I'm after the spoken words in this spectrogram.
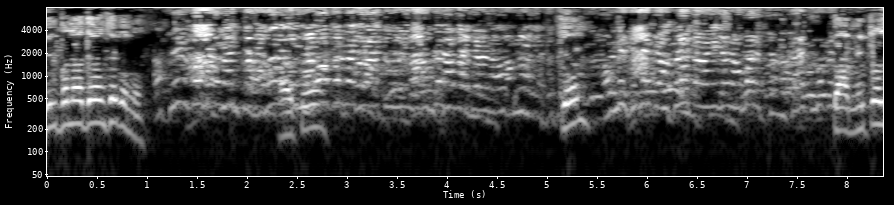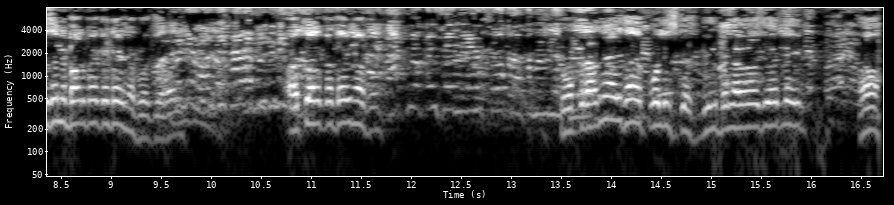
બિલ બનાવી દેવાનું છે કે નહીં? હા તો? કેમ? તો આ મીટર છે ને બાર બાર કટાવી નાખો અત્યારે. અત્યારે કઢાવી નાખો. છોકરા ને આવી થાય પોલીસ કેસ. બિલ બનાવવા જોઈએ એટલે હા.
